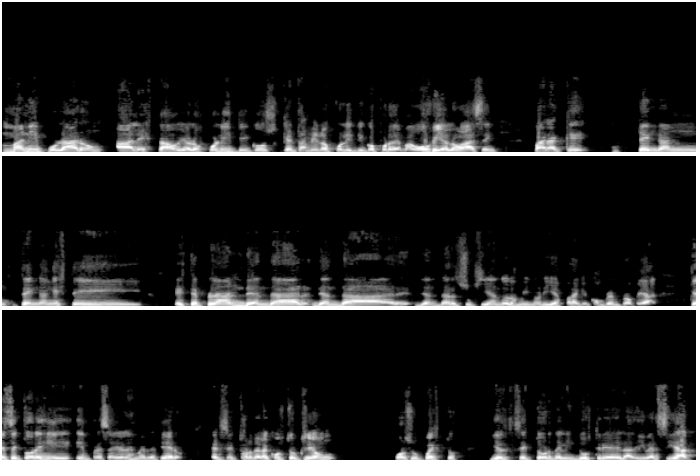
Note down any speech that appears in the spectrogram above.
manipularon al Estado y a los políticos, que también los políticos por demagogia lo hacen, para que tengan, tengan este, este plan de andar, de andar, de andar subsidiando a las minorías para que compren propiedad. ¿Qué sectores e, empresariales me refiero? El sector de la construcción, por supuesto, y el sector de la industria de la diversidad,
